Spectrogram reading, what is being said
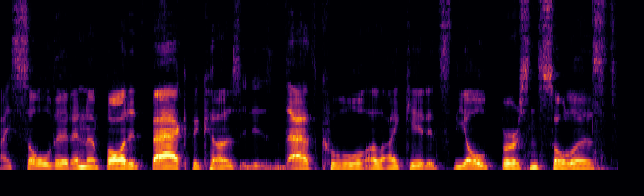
I sold it and I bought it back because it is that cool. I like it. It's the old Burson Soloist.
